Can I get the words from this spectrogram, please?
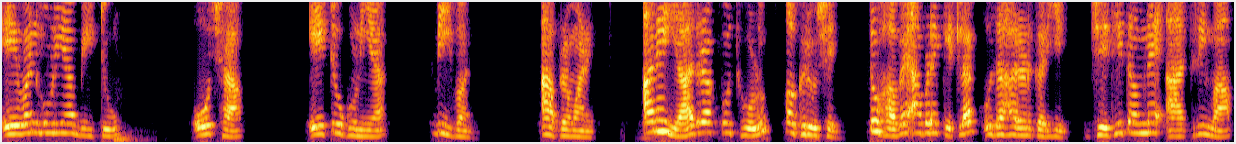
એ વન ગુણ્યા બી ટુ ઓછા એ ટુ ગુણ્યા બી વન આ પ્રમાણે. આને યાદ રાખવું થોડું અઘરું છે. તો હવે આપણે કેટલાક ઉદાહરણ કરીએ, જેથી તમને આર થ્રીમાં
